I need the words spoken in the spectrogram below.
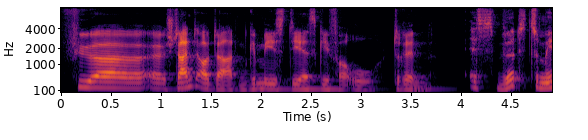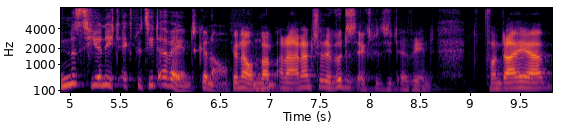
für äh, Standortdaten gemäß DSGVO drin. Es wird zumindest hier nicht explizit erwähnt, genau. Genau, mhm. an einer anderen Stelle wird es explizit erwähnt. Von daher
